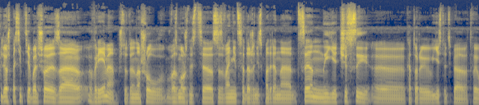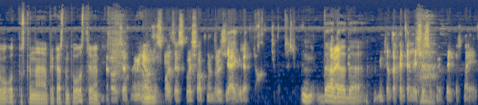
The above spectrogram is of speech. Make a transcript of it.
Леш, спасибо тебе большое за время, что ты нашел возможность э, созвониться, даже несмотря на ценные часы, э, которые есть у тебя, твоего отпуска на прекрасном полуострове. Да, вот сейчас на меня um... уже смотрят сквозь окна друзья и говорят, Леха, да, Пора да, да. Мы что-то хотели еще успеть посмотреть.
